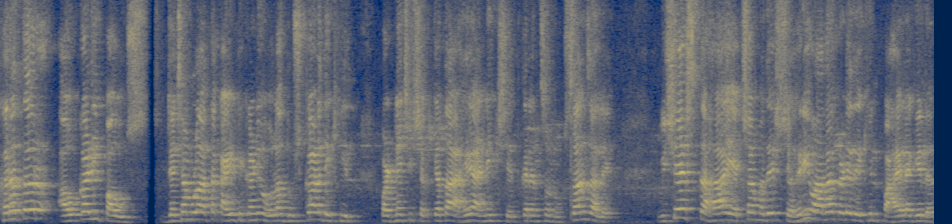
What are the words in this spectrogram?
खरं तर अवकाळी पाऊस ज्याच्यामुळे आता काही ठिकाणी ओला दुष्काळ देखील पडण्याची शक्यता आहे आणि शेतकऱ्यांचं नुकसान झालंय विशेषतः याच्यामध्ये शहरी भागाकडे देखील पाहायला गेलं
